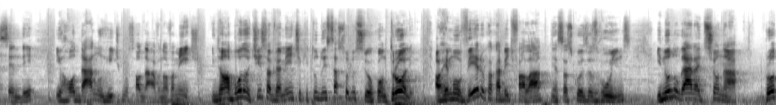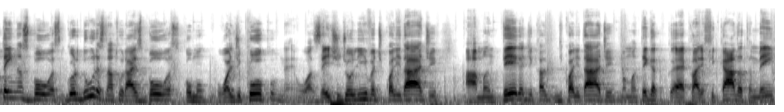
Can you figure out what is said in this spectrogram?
reacender e rodar no ritmo saudável novamente. Então a boa notícia, obviamente, é que tudo isso está sob o seu controle. Ao remover o que eu acabei de falar, essas coisas ruins, e no lugar adicionar proteínas boas, gorduras naturais boas, como o óleo de coco, né, o azeite de oliva de qualidade, a manteiga de, de qualidade, uma manteiga é, clarificada também,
